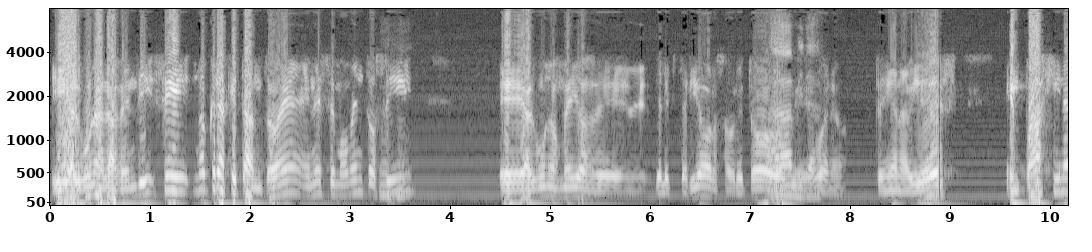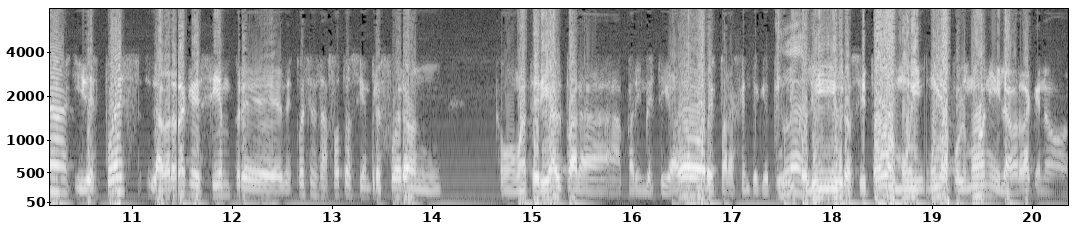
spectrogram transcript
Y algunas las vendí. Sí, no creas que tanto, ¿eh? En ese momento sí. Eh, algunos medios de- de- del exterior, sobre todo, Ah, que, bueno, tenían avidez en página y después, la verdad que siempre, después esas fotos siempre fueron como material para, para investigadores, para gente que publicó Claro. libros y todo, muy muy a pulmón y la verdad que no,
